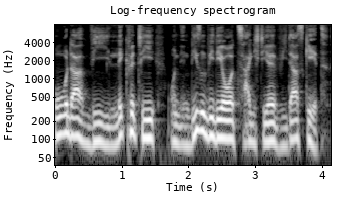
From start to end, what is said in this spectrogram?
oder wie Liquidity und in diesem Video zeige ich dir, wie das geht.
